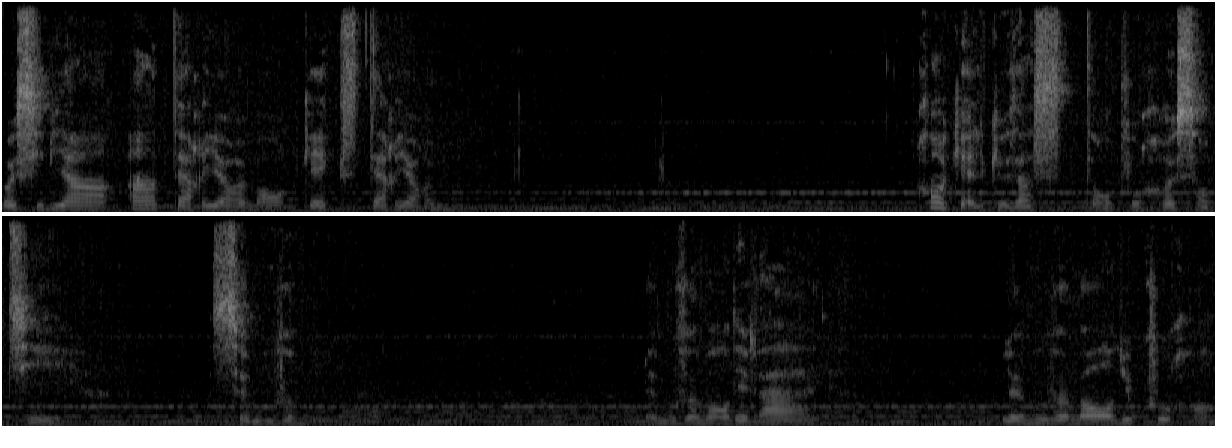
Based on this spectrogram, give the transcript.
aussi bien intérieurement qu'extérieurement. Prends quelques instants pour ressentir ce mouvement, le mouvement des vagues, le mouvement du courant,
